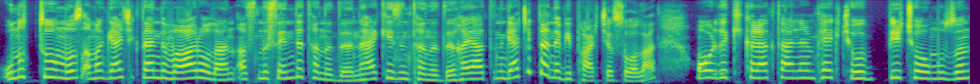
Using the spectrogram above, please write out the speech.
unuttuğumuz ama gerçekten de var olan aslında seni de tanıdığın, herkesin tanıdığı, hayatının gerçekten de bir parçası olan oradaki karakterlerin pek çoğu birçoğumuzun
